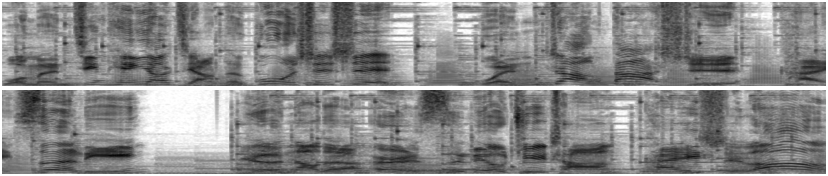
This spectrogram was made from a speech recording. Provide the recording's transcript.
我们今天要讲的故事是蚊帐大使凯瑟琳。热闹的二四六剧场开始喽！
